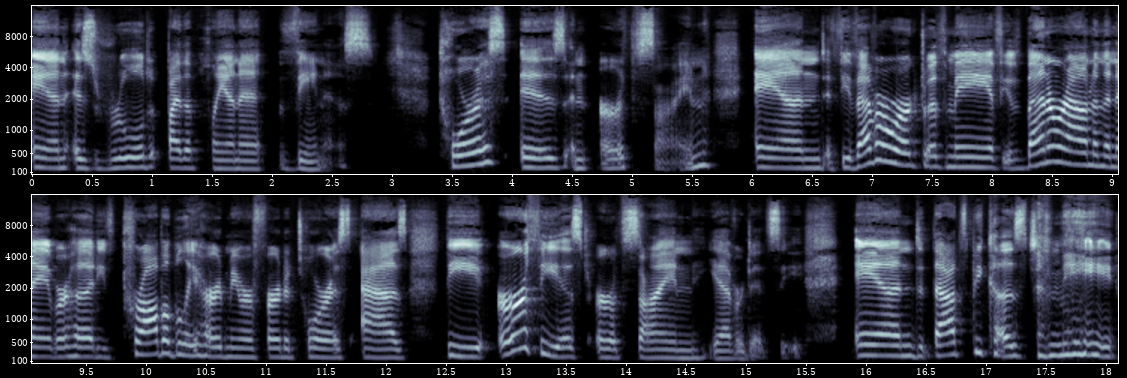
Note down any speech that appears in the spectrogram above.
and is ruled by the planet Venus. Taurus is an earth sign. And if you've ever worked with me, if you've been around in the neighborhood, you've probably heard me refer to Taurus as the earthiest earth sign you ever did see. And that's because to me,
